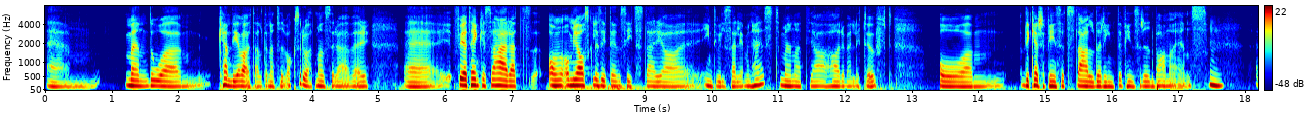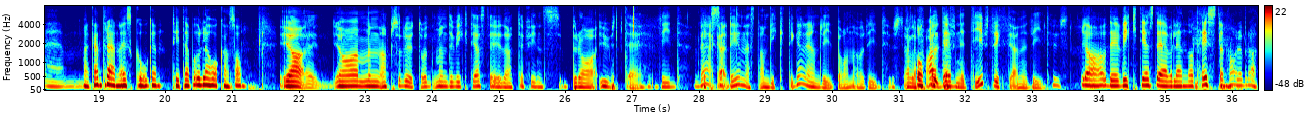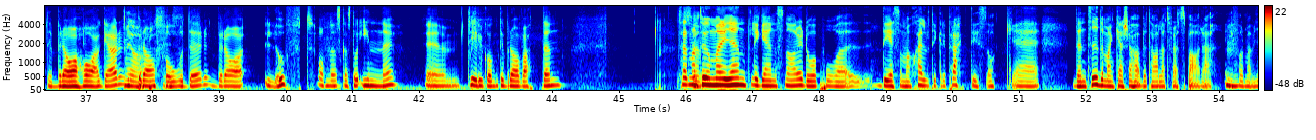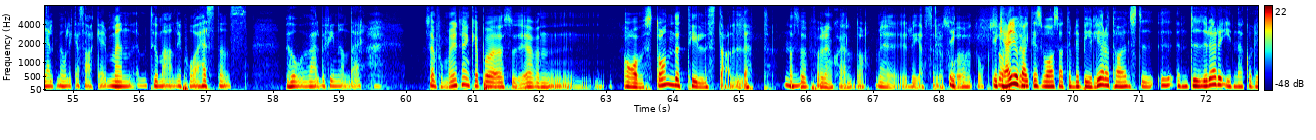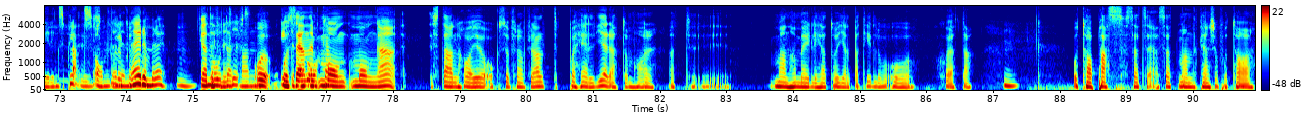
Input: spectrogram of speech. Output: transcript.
Ehm, men då mm, kan det vara ett alternativ också då, att man ser över eh, för jag tänker så här att om, om jag skulle sitta i en sits där jag inte vill sälja min häst, men att jag har det väldigt tufft och mm, det kanske finns ett stall där det inte finns ridbana ens. Mm. Ehm, Man kan träna i skogen. Titta på Ulla Håkansson. Ja, ja men absolut. Och, men det viktigaste är ju då att det finns bra uteridvägar. Exakt. Det är nästan viktigare än ridbana och ridhus. I alla Och fall definitivt viktigare än ridhus. Ja, och det viktigaste är väl ändå att hästen har det bra. Att det är bra hagar, Ja, bra precis. foder, bra luft om den ska stå inne. eh, tillgång till bra vatten. Så att man tummar egentligen snarare då på det som man själv tycker är praktiskt och eh, den tiden man kanske har betalat för att spara i Mm. form av hjälp med olika saker. Men tummar aldrig på hästens behov och välbefinnande. Sen får man ju tänka på alltså, även avståndet till stallet. Mm. Alltså för en själv då. Med resor och så också. det kan ju Det- faktiskt vara så att det blir billigare att ta en, sti, en dyrare inackorderingsplats Det om den är närmre. Mm. Ja, definitivt. Och, och sen mång, många stall har ju också framförallt på helger att de har att eh, man har möjlighet att hjälpa till och, och sköta Mm. och ta pass så att säga. Så att man kanske får ta,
